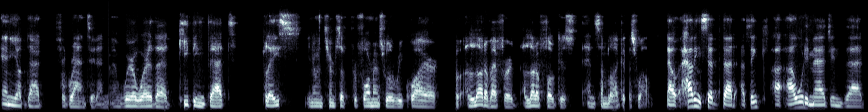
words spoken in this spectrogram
any of that for granted. And, and we're aware that keeping that place, you know, in terms of performance will require a lot of effort, a lot of focus, and some luck as well. Now, having said that, I think I, I would imagine that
